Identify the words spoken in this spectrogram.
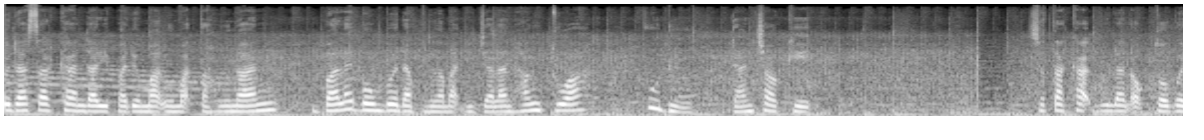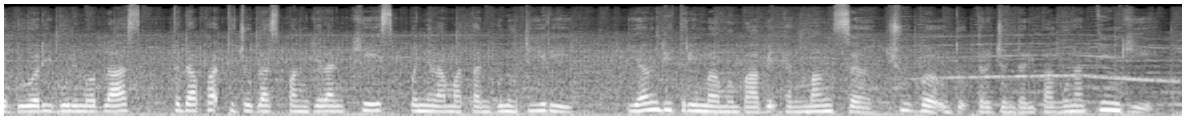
Berdasarkan daripada maklumat tahunan, Balai Bomba dan Penyelamat di Jalan Hang Tuah, Pudu dan Chowkit. Setakat bulan Oktober 2015, terdapat 17 panggilan kes penyelamatan bunuh diri yang diterima membabitkan mangsa cuba untuk terjun dari bangunan tinggi.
